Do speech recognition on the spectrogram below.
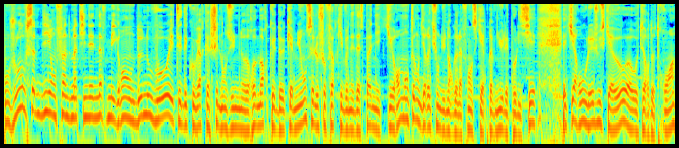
Bonjour, samedi en fin de matinée, neuf migrants ont de nouveau été découverts cachés dans une remorque de camion. C'est le chauffeur qui venait d'Espagne et qui remontait en direction du nord de la France qui a prévenu les policiers et qui a roulé jusqu'à eux à hauteur de 3.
